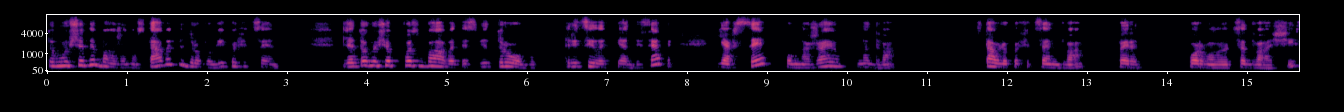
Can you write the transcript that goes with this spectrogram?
тому що не бажано ставити дробові коефіцієнти. Для того, щоб позбавитись від дробу 3,5, я все помножаю на 2. Ставлю коефіцієнт 2 перед формулою це 2,6.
